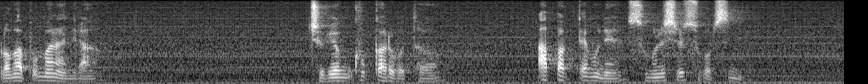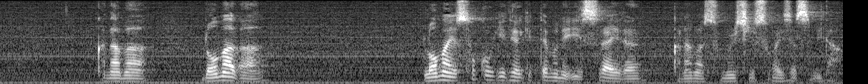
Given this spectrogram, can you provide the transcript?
로마뿐만 아니라 주변 국가로부터 압박 때문에 숨을 쉴 수가 없습니다. 그나마 로마가 로마의 속국이 되었기 때문에 이스라엘은 그나마 숨을 쉴 수가 있었습니다.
